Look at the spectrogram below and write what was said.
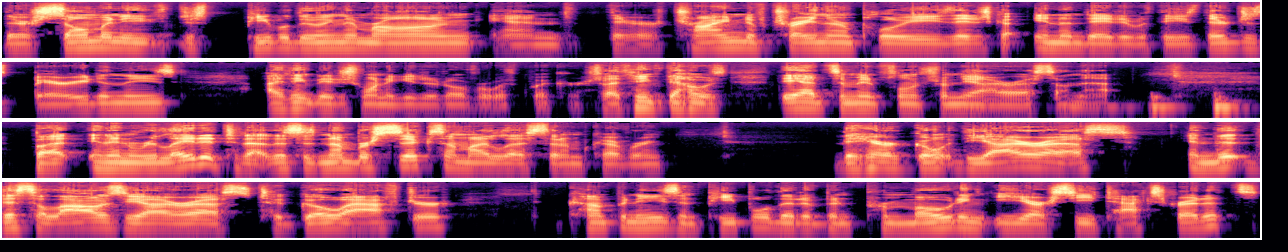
There's so many just people doing them wrong, and they're trying to train their employees. They just got inundated with these. They're just buried in these. I think they just want to get it over with quicker. So I think that was they had some influence from the IRS on that. But and then related to that, this is number six on my list that I'm covering. They are going the IRS, and th- this allows the IRS to go after companies and people that have been promoting ERC tax credits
